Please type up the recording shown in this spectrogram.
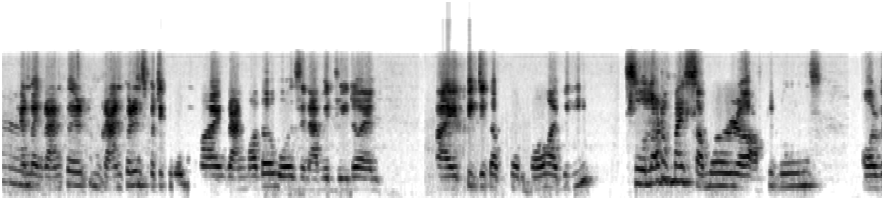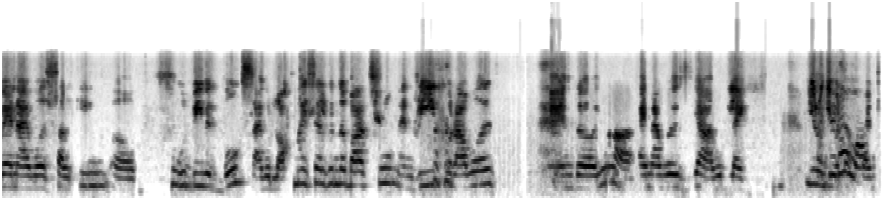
Mm. And my grandpa- grandparents, particularly my grandmother, was an avid reader, and I picked it up from her, I believe. So a lot of my summer uh, afternoons, or when I was sulking, uh, would be with books. I would lock myself in the bathroom and read for hours. And uh, yeah, and I was yeah, I would like you know, you know what?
